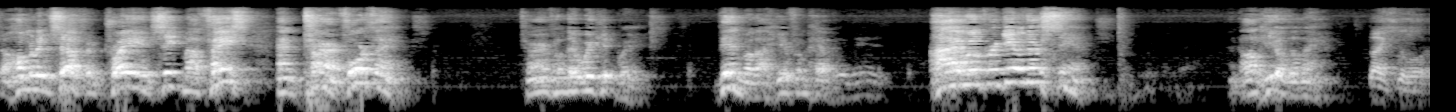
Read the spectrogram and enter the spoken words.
shall humble himself and pray and seek my face and turn. Four things. Turn from their wicked ways. Then will I hear from heaven. I will forgive their sins and I'll heal the land. Thank you, Lord.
